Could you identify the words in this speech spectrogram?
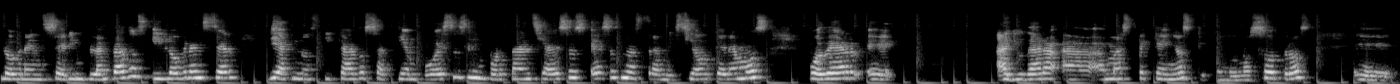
logren ser implantados y logren ser diagnosticados a tiempo. Esa es la importancia, eso es, esa es nuestra misión. Queremos poder eh, ayudar a, más pequeños que como nosotros eh,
